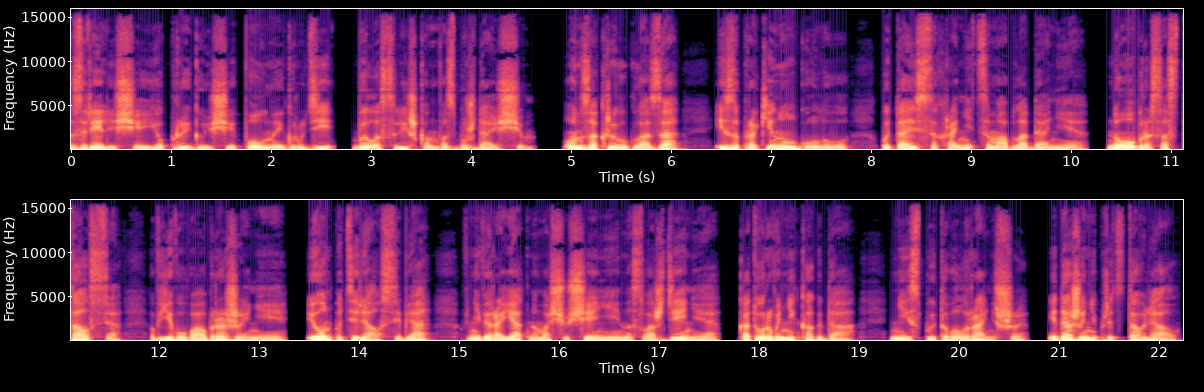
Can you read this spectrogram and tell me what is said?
Зрелище ее прыгающей полной груди было слишком возбуждающим. Он закрыл глаза и запрокинул голову, пытаясь сохранить самообладание. Но образ остался в его воображении, и он потерял себя в невероятном ощущении наслаждения, которого никогда не испытывал раньше и даже не представлял,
